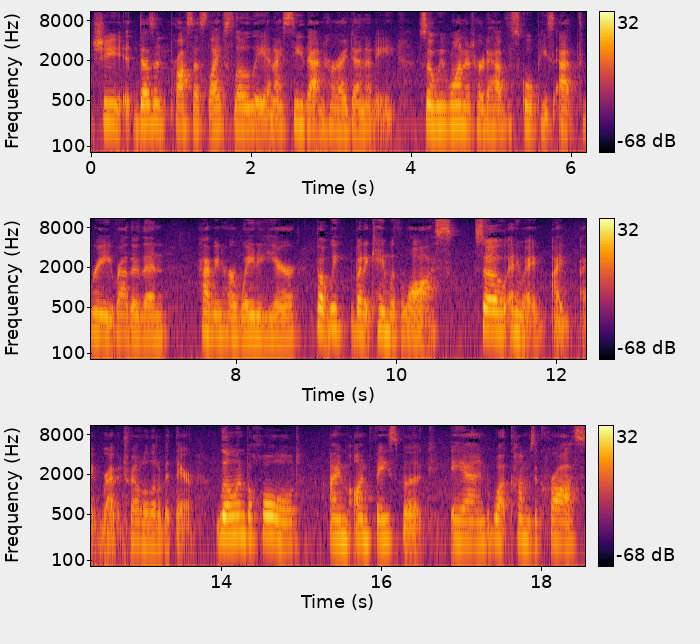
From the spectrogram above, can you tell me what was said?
she doesn't process life slowly and I see that in her identity. So we wanted her to have the school piece at three rather than having her wait a year. But we but it came with loss. So anyway, I, I rabbit trailed a little bit there. Lo and behold, I'm on Facebook and what comes across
